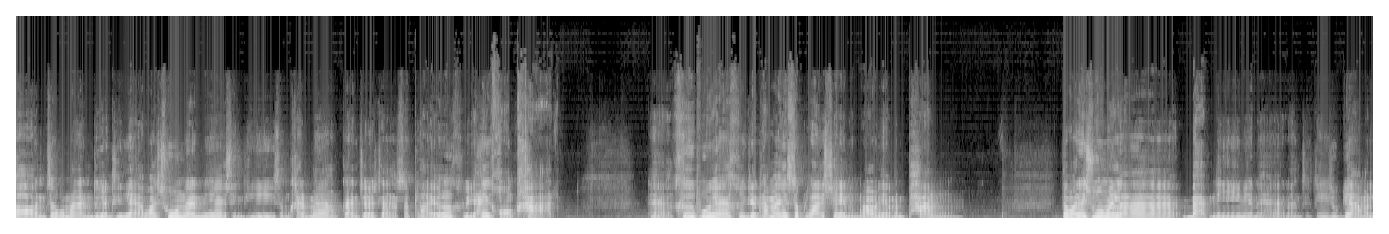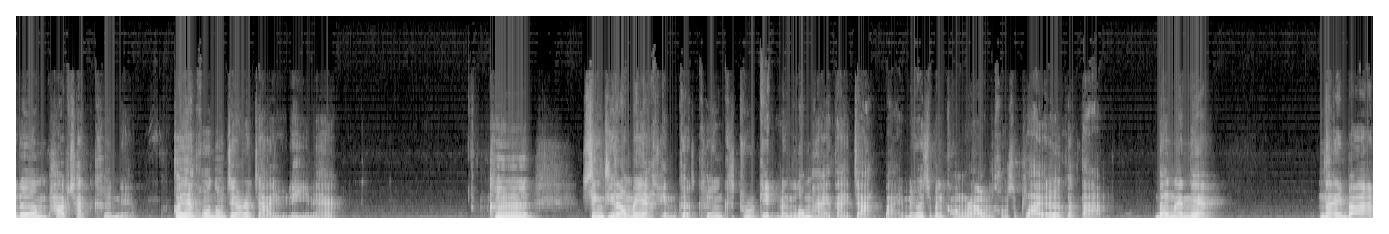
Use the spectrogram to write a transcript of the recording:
ตอนสักประมาณเดือนที่แล้วว่าช่วงนั้นเนี่ยสิ่งที่สำคัญมากของการเจรจากับซัพพลายเออร์คืออย่าให้ของขาด นะคือพูดง่ายๆคืออย่าทำให้ supply chain ของเราเนี่ยมันพัง แต่ว่าในช่วงเวลาแบบนี้เนี่ยนะฮะหลังจากที่ทุกอย่างมันเริ่มภาพชัดขึ้นเนี่ยก็ยังคงต้องเจรจาอยู่ดีนะฮะคือสิ่งที่เราไม่อยากเห็นเกิดขึ้นคือธุรกิจมันล้มหายตายจากไป ไม่ว่าจะเป็นของเราหรือของซัพพลายเออร์ก็ตาม ดังนั้นเนี่ยในบาง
